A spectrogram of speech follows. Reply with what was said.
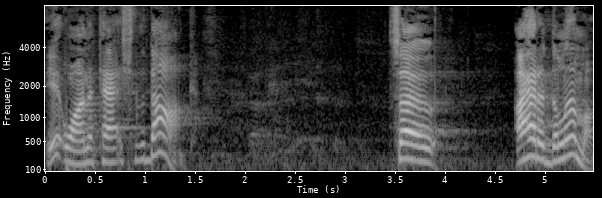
it wasn't attached to the dock. So I had a dilemma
